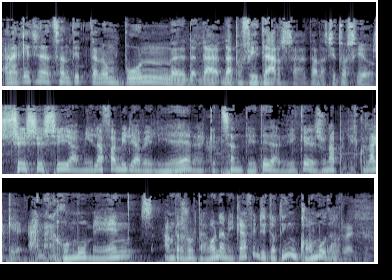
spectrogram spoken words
En aquest sentit tenen un punt eh, d'aprofitar-se de la situació. Sí, sí, sí, a mi la família Bellier en aquest sentit he de dir que és una pel·lícula que en algun moment em resultava una mica fins i tot incòmoda Correcte.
